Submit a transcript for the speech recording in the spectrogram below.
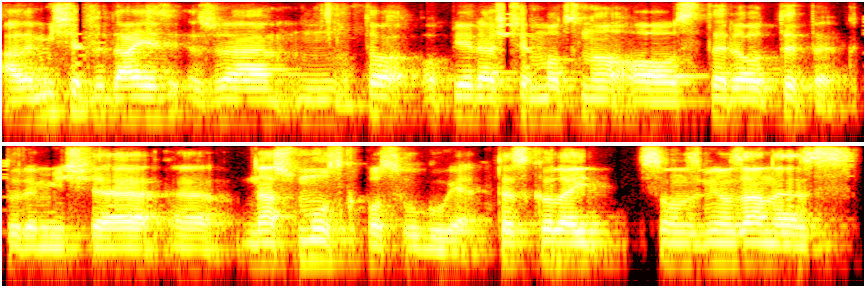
ale mi się wydaje, że mm, to opiera się mocno o stereotypy, którymi się e, nasz mózg posługuje. Te z kolei są związane z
